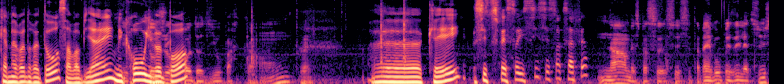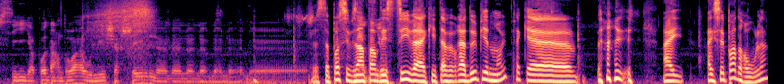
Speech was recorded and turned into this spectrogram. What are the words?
Caméra de retour, ça va bien. Micro, il veut pas. pas d'audio par contre. Euh, OK. Si tu fais ça ici, c'est ça que ça fait? Non, mais c'est parce que c'est- bien beau peser là-dessus s'il n'y a pas d'endroit où aller chercher le. Je sais pas si vous entendez Steve euh, qui est à peu près à deux pieds de moi. Fait que. euh, hey, hey, c'est pas drôle, hein?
